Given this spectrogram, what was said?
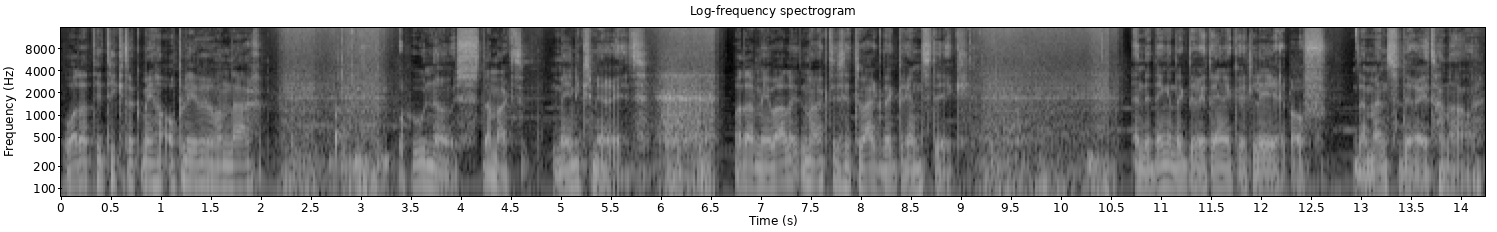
Wat dat die TikTok mee gaat opleveren vandaag, who knows, dat maakt mij niks meer uit. Wat dat mij wel uitmaakt, is het werk dat ik erin steek. En de dingen dat ik er uiteindelijk uit leer, of dat mensen eruit gaan halen.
